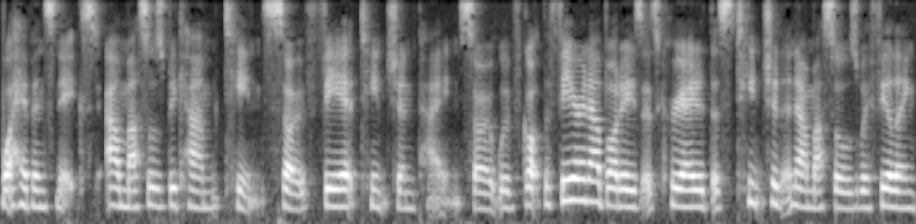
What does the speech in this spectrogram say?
What happens next? Our muscles become tense. So, fear, tension, pain. So, we've got the fear in our bodies, it's created this tension in our muscles. We're feeling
